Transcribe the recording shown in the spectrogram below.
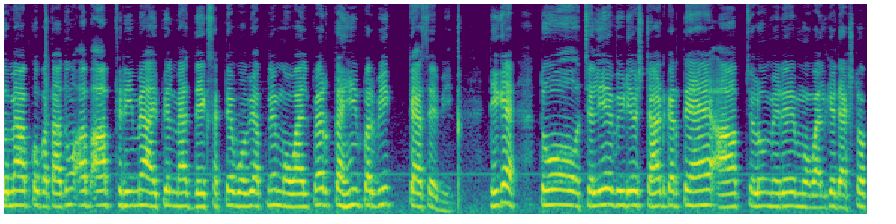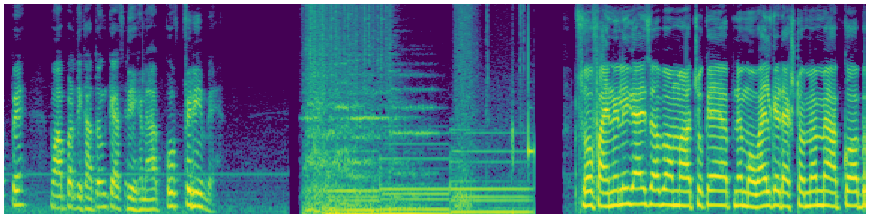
तो मैं आपको बता दूँ, अब आप फ्री में आईपीएल मैच देख सकते हैं, वो भी अपने मोबाइल पर, कहीं पर भी, कैसे भी। ठीक है? तो चलिए वीडियो स्टार्ट करते हैं। आप चलो मेरे मोबाइल के डेस्कटॉप पर वहाँ पर दिखाता हूँ कैसे देखना है आपको फ्री में। सो फाइनली गाइज़ अब हम आ चुके हैं अपने मोबाइल के डेस्कटॉप में। मैं आपको अब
